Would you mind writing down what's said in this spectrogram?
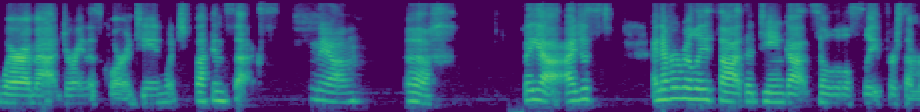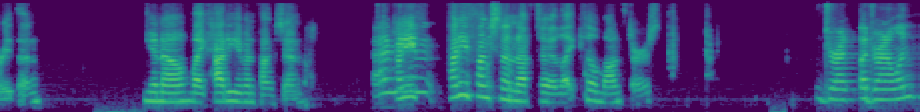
where I'm at during this quarantine, which fucking sucks. Yeah. Ugh. But yeah, I just I never really thought that Dean got so little sleep for some reason. You know, like how do you even function? I How do mean, you how do you function enough to like kill monsters? dre- adrenaline.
